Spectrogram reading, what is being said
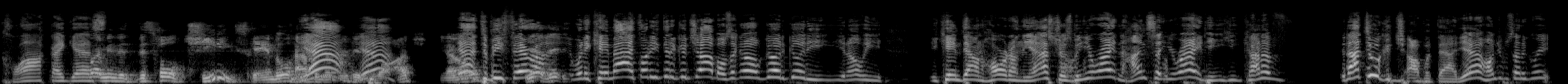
clock, I guess. Well, I mean, this whole cheating scandal happened yeah, yeah. watch. You know? Yeah. To be fair, Yeah, they- when it came out, I thought he did a good job. I was like, oh, good, good. He, you know, he he came down hard on the Astros. But you're right. In hindsight, you're right. He he kind of did not do a good job with that. Yeah, hundred percent agree.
